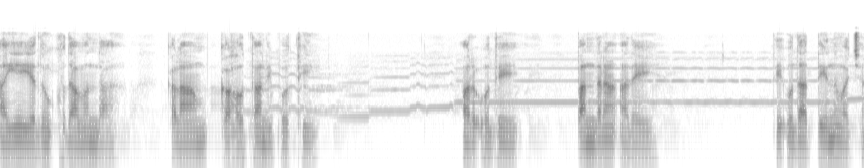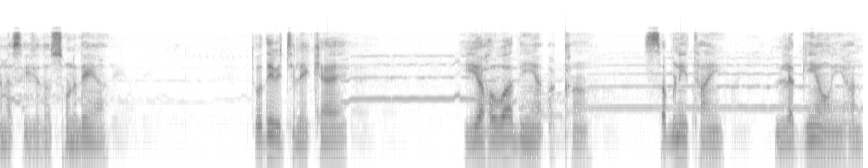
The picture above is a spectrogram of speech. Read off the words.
आइए यदों खुदावंद का कलाम कहावतां ਦੀ ਪੋਥੀ ਔਰ ਉਹਦੇ 15 ਅਧਿਆਇ ਤੇ ਉਹਦਾ ਤਿੰਨ ਵਚਨ ਅਸੀਂ ਜਦੋਂ ਸੁਣਦੇ ਹਾਂ ਤੇ ਉਹਦੇ ਵਿੱਚ ਲਿਖਿਆ ਹੈ ਯਹੋਵਾ ਦੀਆਂ ਅੱਖਾਂ ਸਭਣੀ ਥਾਈਂ ਲੱਗੀਆਂ ਹੋਈਆਂ ਹਨ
